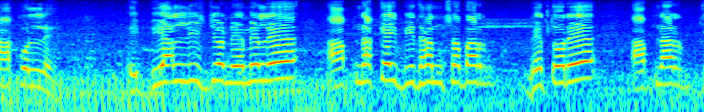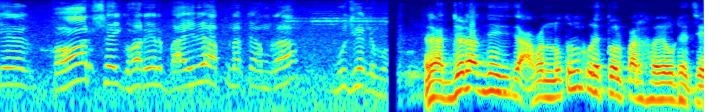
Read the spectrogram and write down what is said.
না করলে এই বিয়াল্লিশ জন এমএলএ আপনাকেই বিধানসভার ভেতরে আপনার যে ঘর, সেই ঘরের বাইরে আপনাকে আমরা বুঝে নেব। রাজ্য রাজনীতিতে আবার নতুন করে তোলপাড় হয়ে উঠেছে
